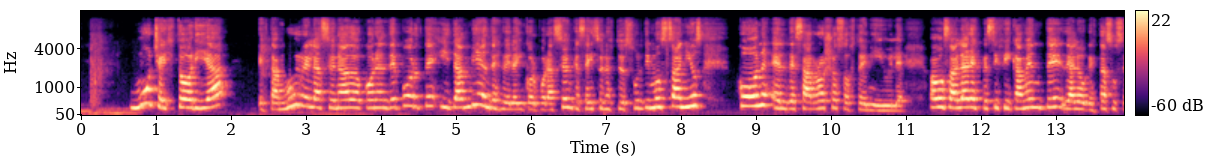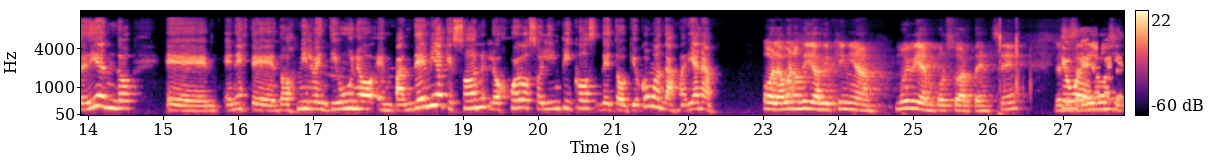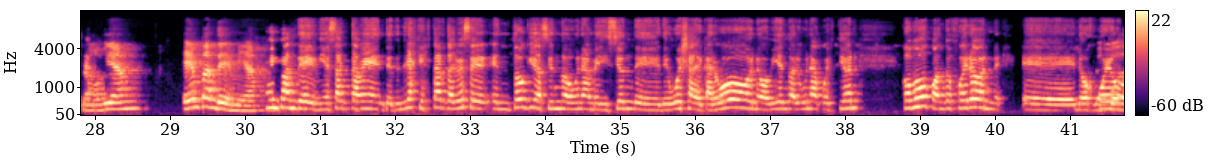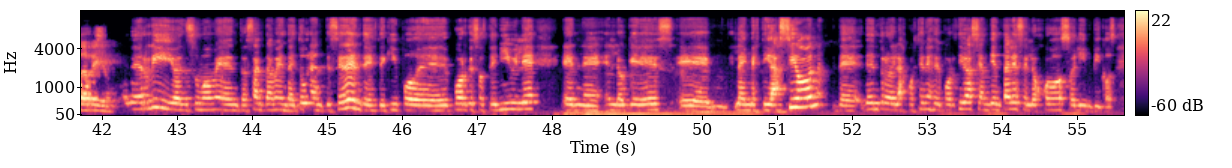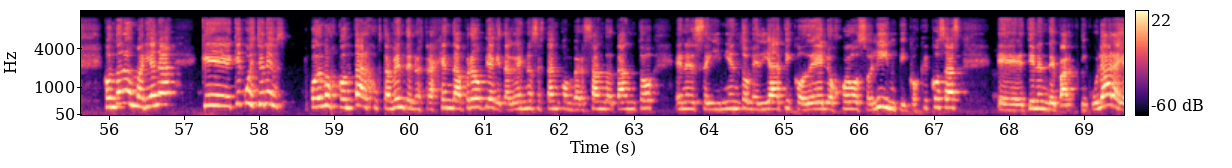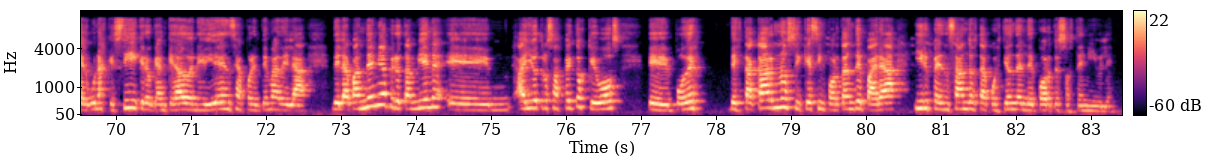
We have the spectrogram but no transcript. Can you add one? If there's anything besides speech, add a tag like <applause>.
mucha historia, está muy relacionado con el deporte y también desde la incorporación que se hizo en estos últimos años con el desarrollo sostenible. Vamos a hablar específicamente de algo que está sucediendo eh, en este 2021 en pandemia, que son los Juegos Olímpicos de Tokio. ¿Cómo andás, Mariana? Hola, buenos días, Virginia. Muy bien, por suerte, ¿sí? Gracias a Dios, estamos bien. En pandemia. En pandemia, exactamente. Tendrías que estar tal vez en Tokio haciendo una medición de, de huella de carbono, viendo alguna cuestión como cuando fueron eh, los, Juegos, de Río. en su momento, exactamente. Hay todo un antecedente de este equipo de deporte sostenible en, eh, lo que es eh, la investigación de, dentro de las cuestiones deportivas y ambientales en los Juegos Olímpicos. Contanos, Mariana, qué, qué cuestiones podemos contar justamente en nuestra agenda propia que tal vez no se están conversando tanto en el seguimiento mediático de los Juegos Olímpicos, qué cosas eh, tienen de particular, hay algunas que sí, creo que han quedado en evidencias por el tema de la, de la pandemia, pero también eh, hay otros aspectos que vos eh, podés destacarnos y que es importante para ir pensando esta cuestión del deporte sostenible.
